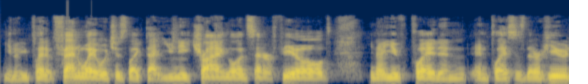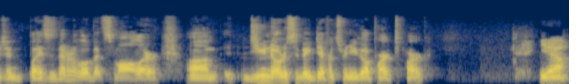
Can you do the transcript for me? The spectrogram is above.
you know, you played at Fenway, which is like that unique triangle in center field. You know, you've played in in places that are huge and places that are a little bit smaller. Um, do you notice a big difference when you go park to park? Yeah,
